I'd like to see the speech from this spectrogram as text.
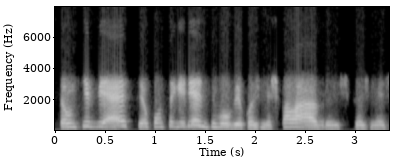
Então, o que viesse, eu conseguiria desenvolver com as minhas palavras, com as minhas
